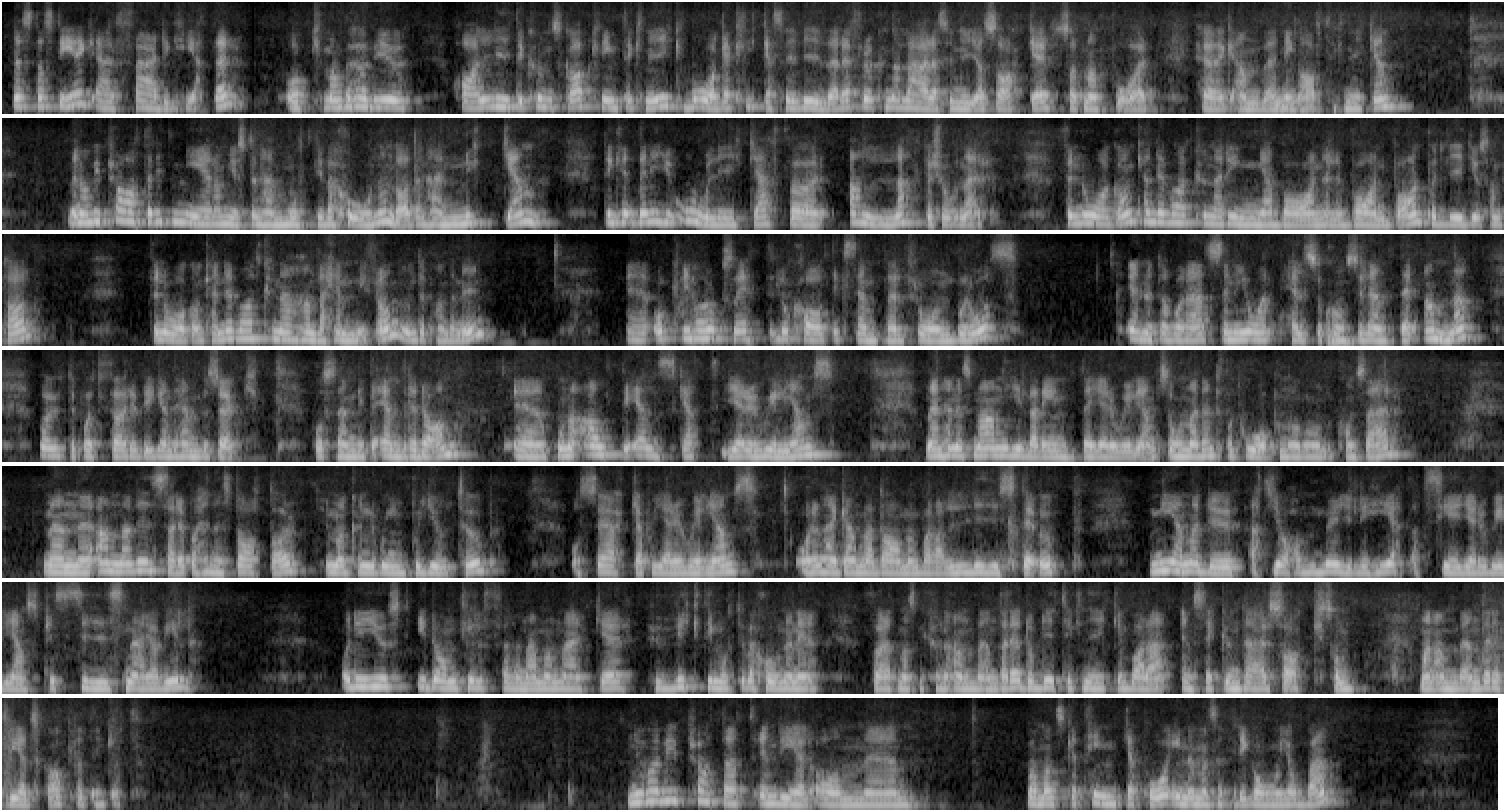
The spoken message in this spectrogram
Nästa steg är färdigheter och man behöver ju ha lite kunskap kring teknik, våga klicka sig vidare för att kunna lära sig nya saker så att man får hög användning av tekniken. Men om vi pratar lite mer om just den här motivationen då, den här nyckeln. Den är ju olika för alla personer. För någon kan det vara att kunna ringa barn eller barnbarn på ett videosamtal. För någon kan det vara att kunna handla hemifrån under pandemin. Eh, och vi har också ett lokalt exempel från Borås. En av våra seniorhälsokonsulenter, Anna, var ute på ett förebyggande hembesök hos en lite äldre dam. Eh, hon har alltid älskat Jerry Williams, men hennes man gillade inte Jerry Williams och hon hade inte fått gå på någon konsert. Men eh, Anna visade på hennes dator hur man kunde gå in på Youtube och söka på Jerry Williams och den här gamla damen bara lyste upp Menar du att jag har möjlighet att se Jerry Williams precis när jag vill? Och det är just i de tillfällena man märker hur viktig motivationen är för att man ska kunna använda det. Då blir tekniken bara en sekundär sak som man använder, ett redskap helt enkelt. Nu har vi pratat en del om eh, vad man ska tänka på innan man sätter igång och jobba.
